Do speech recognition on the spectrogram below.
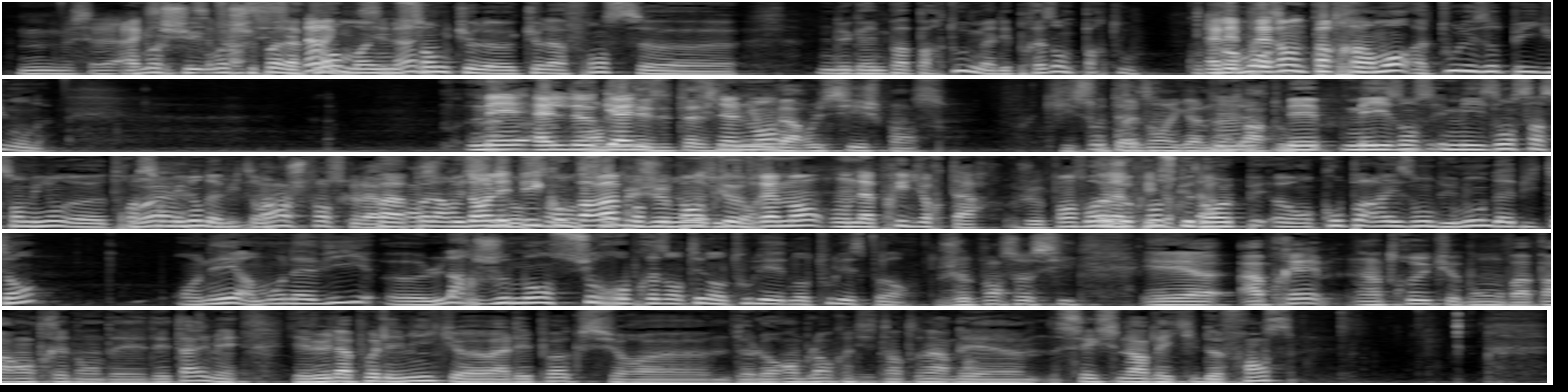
Ah, Moi, je suis, moi, je suis pas d'accord. Moi, il me dingue. semble que, le- que la France euh, ne gagne pas partout, mais elle est présente partout. Elle est Contrairement- présente partout. Contrairement à tous les autres pays du monde. mais elle le gagne les États-Unis finalement. ou la Russie, je pense, qui sont présents également Peut-être. partout. Mais, mais ils ont, mais ils ont 500 millions, euh, 300 Ouais. millions d'habitants. Non, je pense que la Pas- France. pas la Russie. Dans les pays 100, comparables, 130 je pense que vraiment on a pris du retard. Je pense Moi, je pense que dans le, en comparaison du nombre d'habitants, on est, à mon avis, euh, largement surreprésenté dans tous les, dans tous les sports. Je pense aussi. Et euh, après, un truc, bon, on va pas rentrer dans des détails, mais il y avait eu la polémique euh, à l'époque sur euh, de Laurent Blanc quand il était entraîneur des euh, sélectionneur de l'équipe de France.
